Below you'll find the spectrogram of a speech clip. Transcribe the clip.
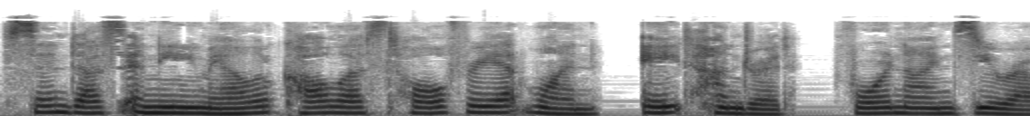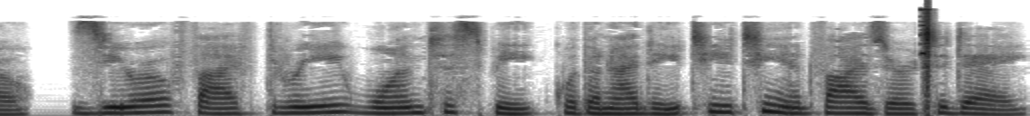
Send us an email or call us toll free at 1 800 490 0531 to speak with an ITTT advisor today.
